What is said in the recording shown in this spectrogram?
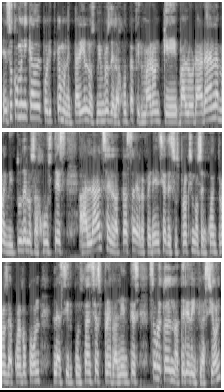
En su comunicado de política monetaria, los miembros de la Junta afirmaron que valorarán la magnitud de los ajustes al alza en la tasa de referencia de sus próximos encuentros de acuerdo con las circunstancias prevalentes, sobre todo en materia de inflación,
